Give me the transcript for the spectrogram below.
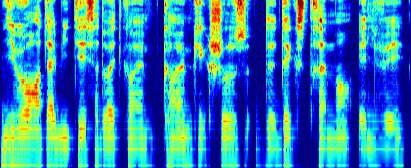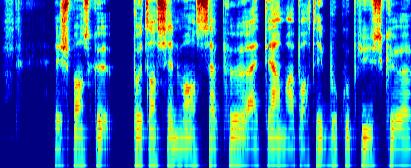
niveau rentabilité, ça doit être quand même, quand même quelque chose d'extrêmement élevé. Et je pense que potentiellement, ça peut à terme rapporter beaucoup plus que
